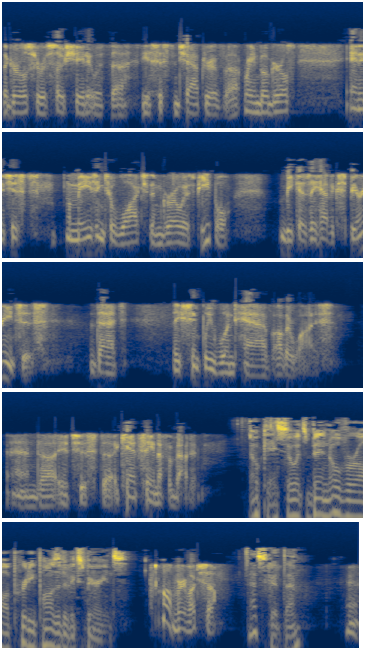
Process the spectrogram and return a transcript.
the girls who are associated with uh, the assistant chapter of uh, Rainbow Girls, and it's just amazing to watch them grow as people because they have experiences that they simply wouldn't have otherwise. And uh, it's just uh, I can't say enough about it. Okay, so it's been overall a pretty positive experience. Oh, very much so. That's good then. Yeah.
